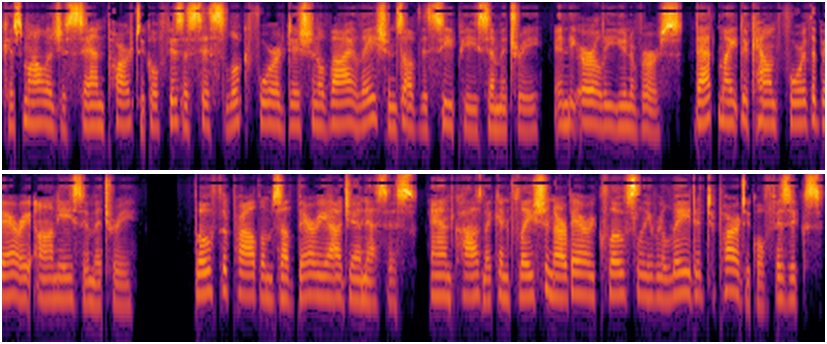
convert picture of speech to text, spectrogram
Cosmologists and particle physicists look for additional violations of the CP symmetry in the early universe that might account for the baryon asymmetry. Both the problems of baryogenesis and cosmic inflation are very closely related to particle physics,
